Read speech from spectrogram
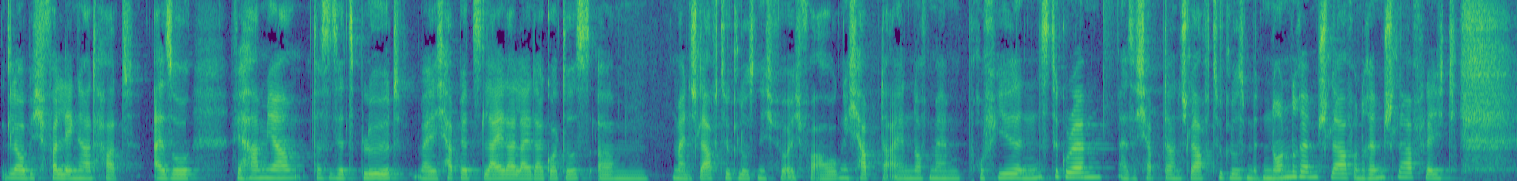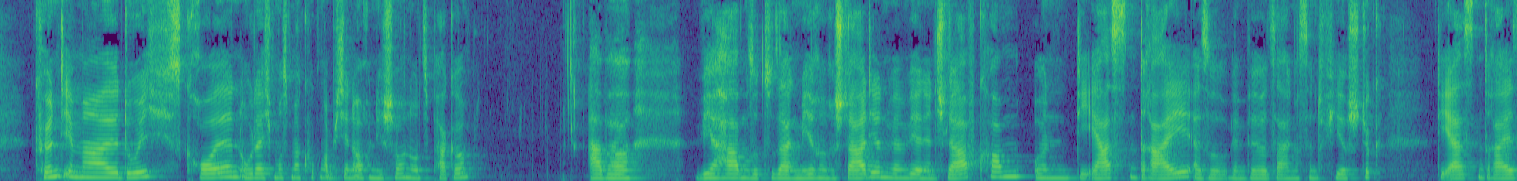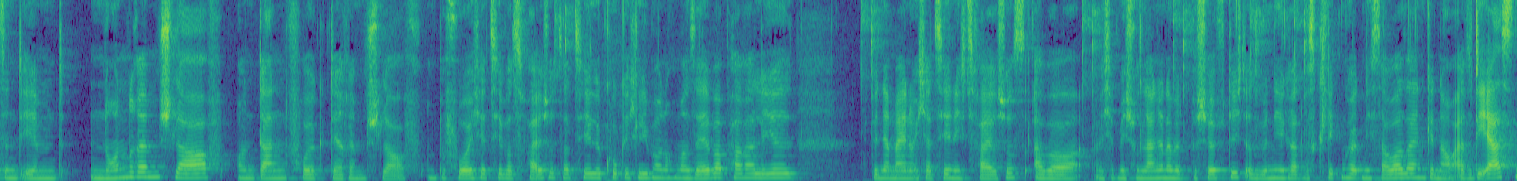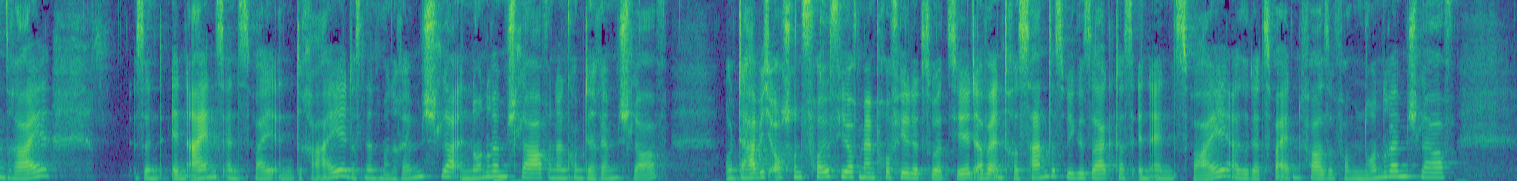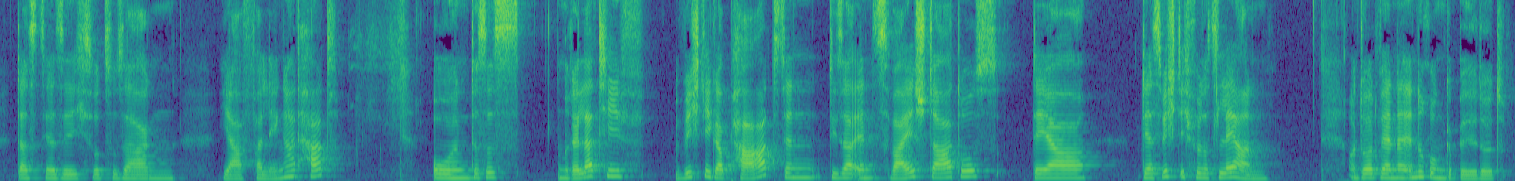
glaube ich, verlängert hat. Also wir haben ja, das ist jetzt blöd, weil ich habe jetzt leider, leider Gottes ähm, meinen Schlafzyklus nicht für euch vor Augen. Ich habe da einen auf meinem Profil in Instagram. Also ich habe da einen Schlafzyklus mit Non-REM-Schlaf und REM-Schlaf. Vielleicht könnt ihr mal durchscrollen oder ich muss mal gucken, ob ich den auch in die Shownotes packe. Aber wir haben sozusagen mehrere Stadien, wenn wir in den Schlaf kommen. Und die ersten drei, also wenn wir sagen, es sind vier Stück, die ersten drei sind eben Non-REM-Schlaf und dann folgt der REM-Schlaf. Und bevor ich jetzt hier was Falsches erzähle, gucke ich lieber nochmal selber parallel. Ich bin der Meinung, ich erzähle nichts Falsches, aber ich habe mich schon lange damit beschäftigt. Also wenn ihr gerade was klicken hört, nicht sauer sein. Genau, also die ersten drei sind N1, N2, N3. Das nennt man REM-Schlaf, Non-REM-Schlaf und dann kommt der REM-Schlaf. Und da habe ich auch schon voll viel auf meinem Profil dazu erzählt. Aber interessant ist, wie gesagt, dass in N2, also der zweiten Phase vom Non-REM-Schlaf, dass der sich sozusagen ja verlängert hat. Und das ist ein relativ wichtiger Part, denn dieser N2-Status, der, der ist wichtig für das Lernen. Und dort werden Erinnerungen gebildet.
